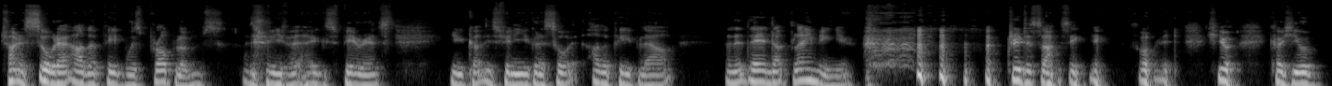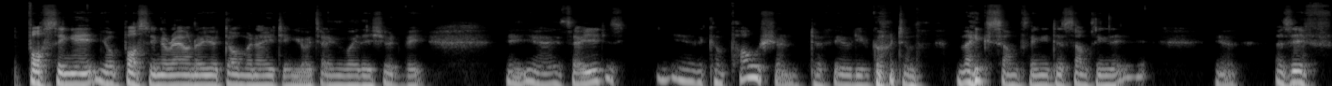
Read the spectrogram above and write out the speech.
trying to sort out other people's problems, I don't know if you've experienced, you've got this feeling you've got to sort other people out, and that they end up blaming you. criticizing you for it. You're because you're bossing it, you're bossing around, or you're dominating. You're telling the way they should be. Yeah, so you just you know, the compulsion to feel you've got to make something into something that you know, as if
